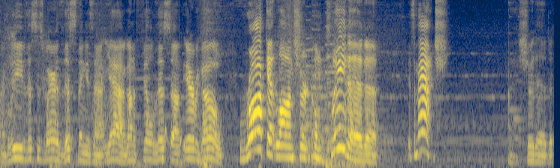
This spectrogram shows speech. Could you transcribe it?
I believe this is where this thing is at. Yeah, I'm gonna fill this up. Here we go. Rocket launcher completed! It's a match! I did.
